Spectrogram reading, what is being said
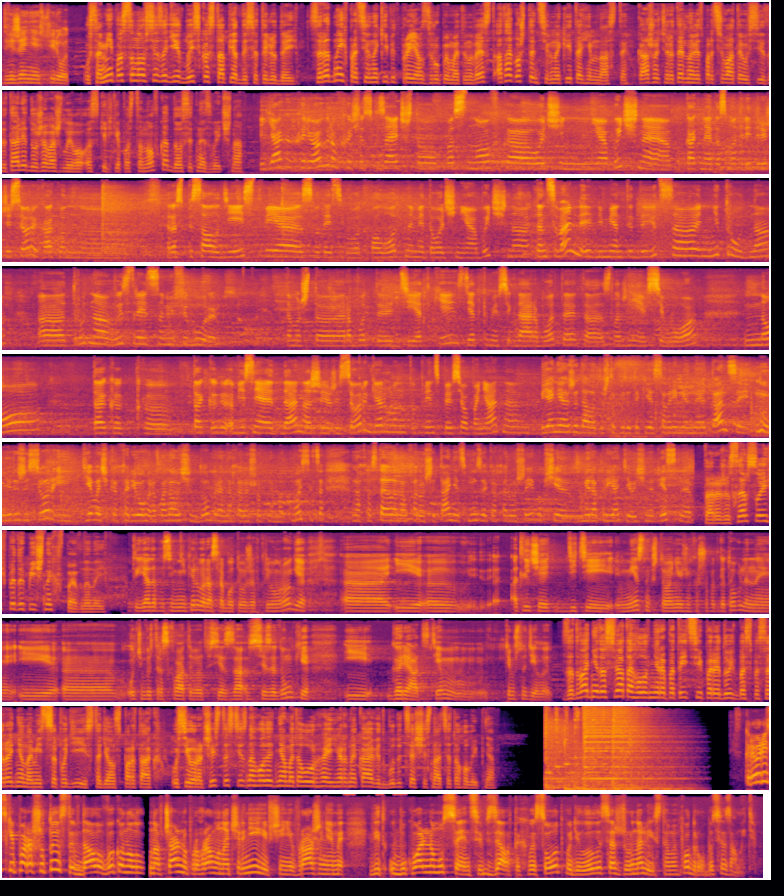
движение вперед. У самій постановці задіють близько 150 людей. Серед них працівники підприємств групи Метінвест, а також танцівники та гімнасти. Кажуть, ретельно відпрацювати усі деталі дуже важливо, оскільки постановка досить незвична. Я как хореограф хочу сказать, что постановка очень необычная, как на это смотрит режиссер и как он э, расписал действия с вот этими вот полотнами, это очень необычно. Танцевальные элементы даются нетрудно, а трудно выстроить сами фигуры, потому что работают детки, с детками всегда работает а сложнее всего, но так как, э, так как объясняет да, наш режиссер Герман, то в принципе все понятно. Я не ожидала, то, что будут такие современные танцы. Ну, и режиссер, и девочка-хореограф, она очень добрая, она хорошо к нам относится. Она поставила нам хороший танец, музыка хорошая, и вообще мероприятие очень ответственное. Та режисер своїх підопічних впевнений. Я, допустим, не первый раз работаю уже в Кривом Роге, э, и э, отличие детей местных, что они очень хорошо подготовлены и э, очень быстро схватывают все, за, все задумки и горят тем, тем, что делают. За два дні до свята головні репетиції перейдуть безпосередньо на місце події стадіон Спартак. Усі урочистості з нагоди Дня металурга і гірника відбудуться 16 липня. Криворізькі парашутисти вдало виконали навчальну програму на Чернігівщині. Враженнями від у буквальному сенсі взятих висот поділилися з журналістами. Подробиці за мить.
